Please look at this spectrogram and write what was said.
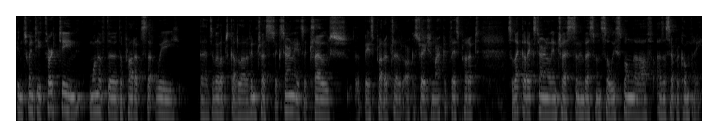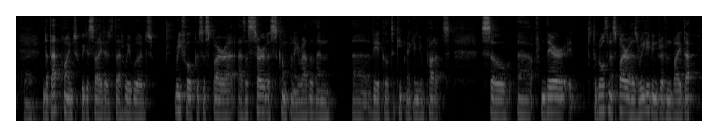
in 2013, one of the the products that we uh, developed got a lot of interest externally. It's a cloud based product, cloud orchestration marketplace product So that got external interests and investments. So we spun that off as a separate company. Right. And at that point, we decided that we would refocus Aspira as a service company rather than uh, a vehicle to keep making new products. So uh, from there, it, the growth in Aspira has really been driven by that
